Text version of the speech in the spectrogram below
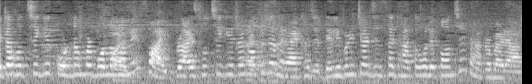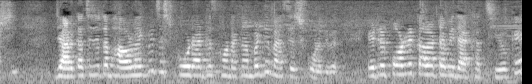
এটা হচ্ছে গিয়ে কোড নাম্বার বললাম আমি? ফাইভ প্রাইস হচ্ছে গিয়ে এটা কত জানেন? এক হাজার। ডেলিভারি চার্জ ইনসাইড ঢাকা হলে পঞ্চাশ ঢাকার বাইরে আসি যার কাছে যেটা ভালো লাগবে just code address contact number দিয়ে মেসেজ করে দেবেন। এটার পরের কালারটা আমি দেখাচ্ছি ওকে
